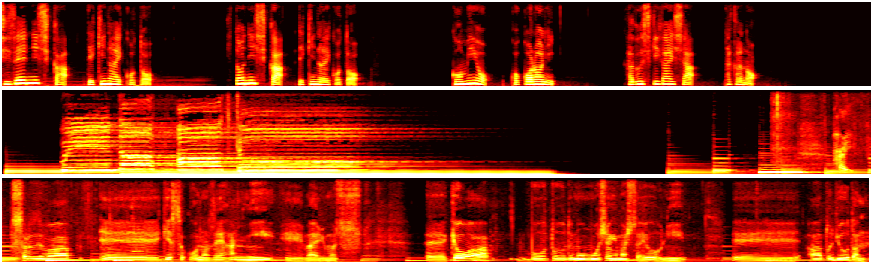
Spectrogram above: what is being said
自然にしかできないこと、人にしかできないこと、ゴミを心に、株式会社高野。はいそれでは、えーゲストコーナー前半に、えー参ります、えー今日は冒頭でも申し上げましたように、えーアート上段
